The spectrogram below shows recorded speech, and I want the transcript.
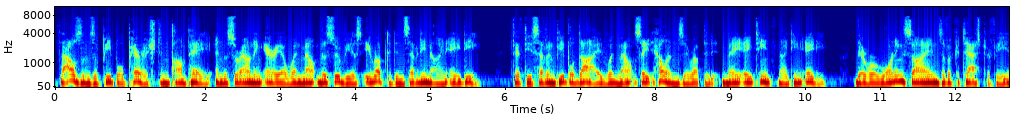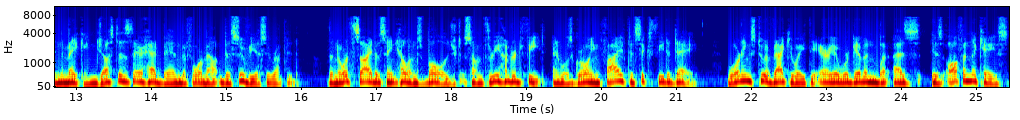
Thousands of people perished in Pompeii and the surrounding area when Mount Vesuvius erupted in 79 AD. 57 people died when Mount St. Helens erupted May 18, 1980. There were warning signs of a catastrophe in the making just as there had been before Mount Vesuvius erupted. The north side of St. Helens bulged some 300 feet and was growing 5 to 6 feet a day. Warnings to evacuate the area were given, but as is often the case,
